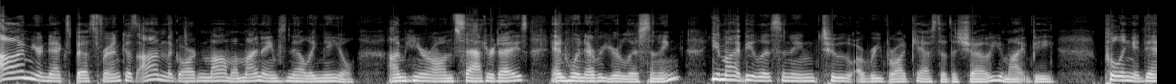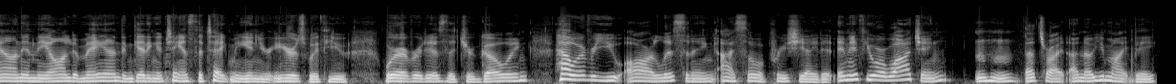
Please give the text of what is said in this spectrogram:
I'm your next best friend because I'm the garden mama. My name's Nellie Neal. I'm here on Saturdays, and whenever you're listening, you might be listening to a rebroadcast of the show. You might be pulling it down in the on demand and getting a chance to take me in your ears with you wherever it is that you're going. However, you are listening, I so appreciate it. And if you are watching, mm-hmm, that's right, I know you might be,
